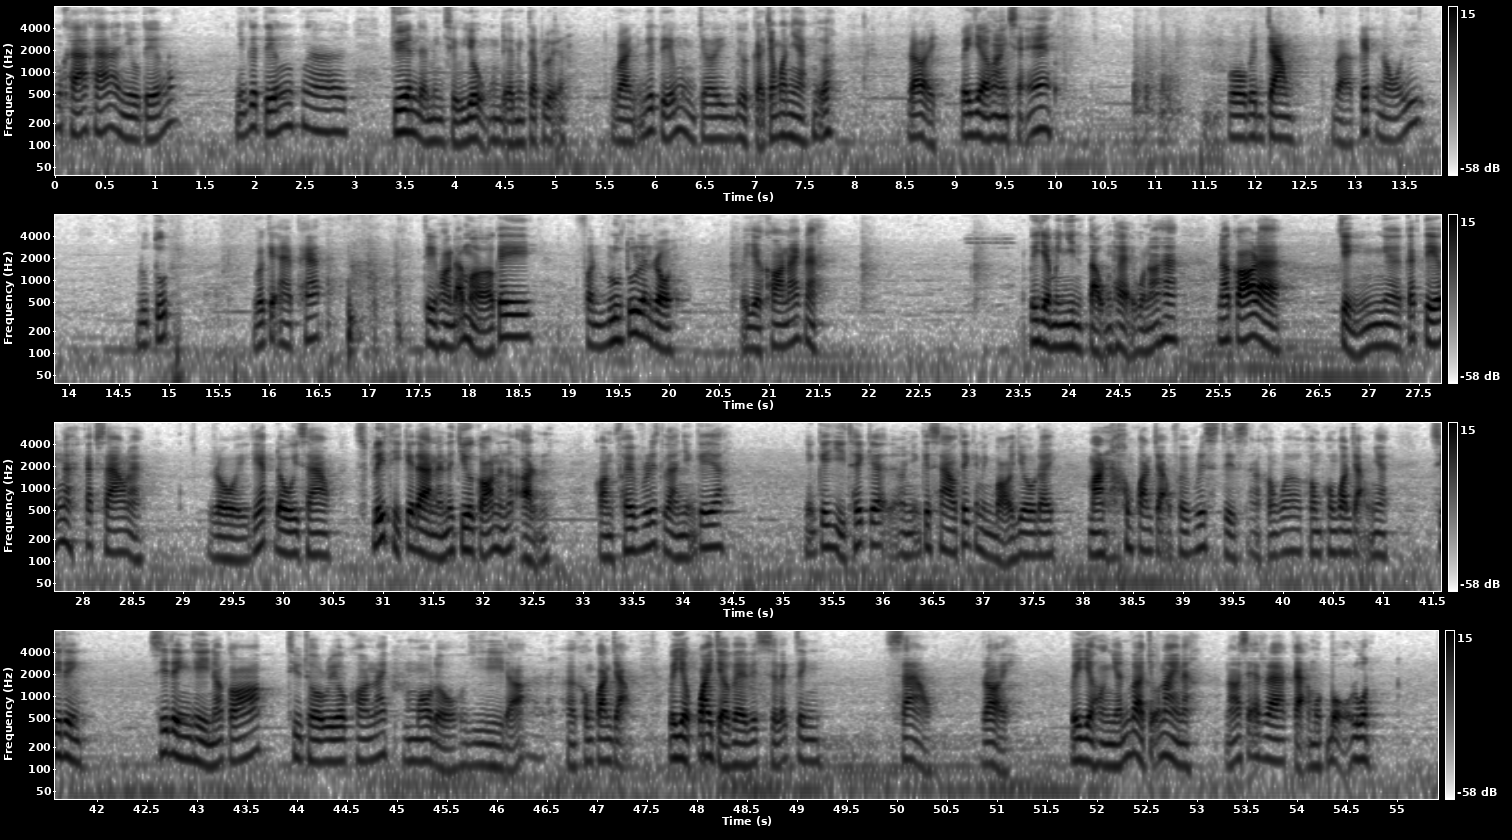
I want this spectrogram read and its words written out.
Khá khá là nhiều tiếng đó. Những cái tiếng uh, chuyên để mình sử dụng để mình tập luyện và những cái tiếng mình chơi được cả trong ban nhạc nữa. Rồi bây giờ Hoàng sẽ vô bên trong và kết nối Bluetooth với cái iPad. Thì Hoàng đã mở cái phần Bluetooth lên rồi. Bây giờ connect nè. Bây giờ mình nhìn tổng thể của nó ha. Nó có là chỉnh ờ, các tiếng nè các sao nè rồi ghép đôi sao. Split thì cái đàn này nó chưa có nên nó ẩn. Còn favorite là những cái những cái gì thích ấy, những cái sao thích thì mình bỏ vô đây. Mà không quan trọng favorite là không có không không quan trọng nha. Seeding. Seeding thì nó có tutorial connect model gì đó à, không quan trọng. Bây giờ quay trở về với selecting sao. Rồi bây giờ hoàng nhấn vào chỗ này nè. Nó sẽ ra cả một bộ luôn.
